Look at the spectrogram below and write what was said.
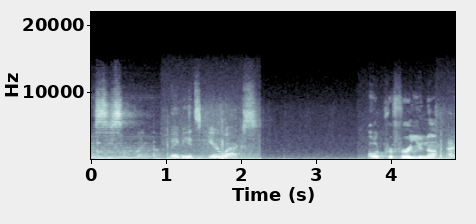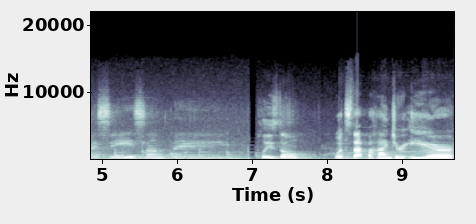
I see something. Maybe it's earwax. I would prefer you not. I see something. Please don't. What's that behind your ear?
